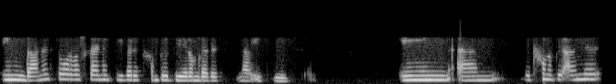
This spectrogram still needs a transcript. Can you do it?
En dan is daar waarskynlik die wat dit gaan probeer omdat dit nou iets nuuts is. En ehm um, dit gaan op die einde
